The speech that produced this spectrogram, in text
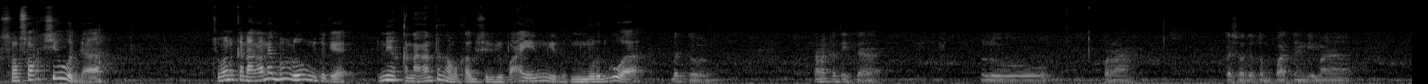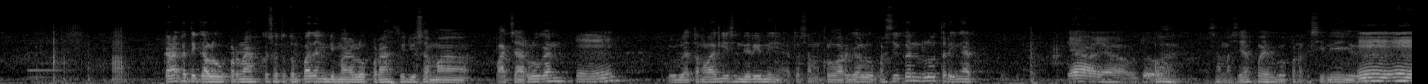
sosok sih udah. Cuman kenangannya belum gitu kayak ini kenangan tuh nggak bakal bisa dilupain gitu menurut gua. Betul. Karena ketika lu pernah ke suatu tempat yang di mana karena ketika lu pernah ke suatu tempat yang di mana lu pernah tuju sama pacar lu kan hmm. lu datang lagi sendiri nih atau sama keluarga lu pasti kan lu teringat ya ya betul wah sama siapa ya gue pernah ke sini gitu Hmm, hmm,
